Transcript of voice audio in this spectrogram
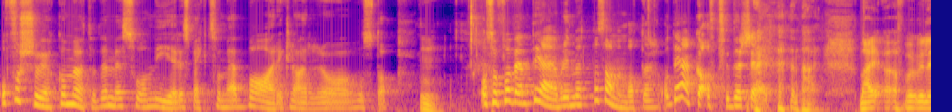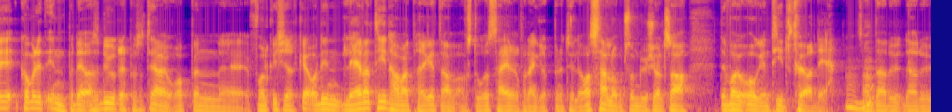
og forsøke å møte det med så mye respekt som jeg bare klarer å hoste opp. Mm. Og så forventer jeg å bli møtt på samme måte. Og det er ikke alltid det skjer. Nei. Nei, jeg vil komme litt inn på det. Altså, du representerer jo Åpen eh, folkekirke, og din ledertid har vært preget av, av store seire for den gruppen du tilhører. Selv om, som du sjøl sa, det var jo òg en tid før det, mm -hmm. der du, der du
